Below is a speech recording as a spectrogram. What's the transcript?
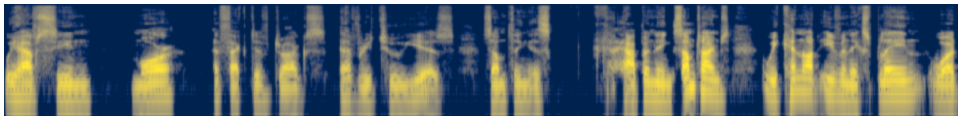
we have seen more effective drugs every two years. Something is happening. Sometimes we cannot even explain what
